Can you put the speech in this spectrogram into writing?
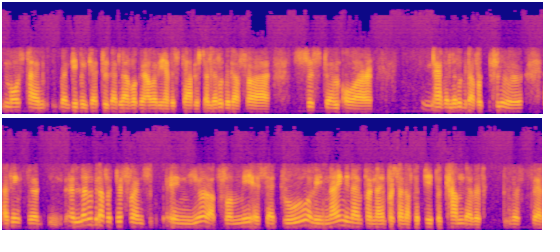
most time when people get to that level, they already have established a little bit of a system or have a little bit of a clue. I think that a little bit of a difference in Europe for me is that really 99.9% of the people come there with with their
